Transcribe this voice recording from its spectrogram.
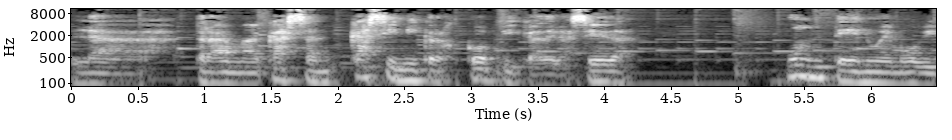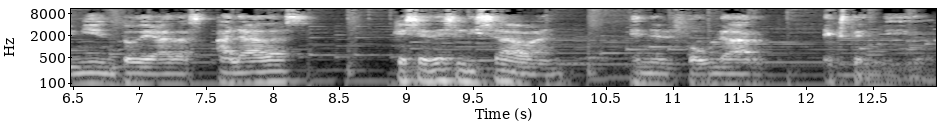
la trama casi microscópica de la seda, un tenue movimiento de hadas aladas que se deslizaban en el foular extendido.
